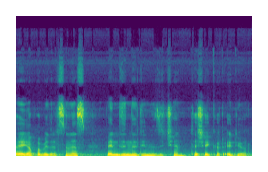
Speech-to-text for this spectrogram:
ve yapabilirsiniz. Beni dinlediğiniz için teşekkür ediyorum.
